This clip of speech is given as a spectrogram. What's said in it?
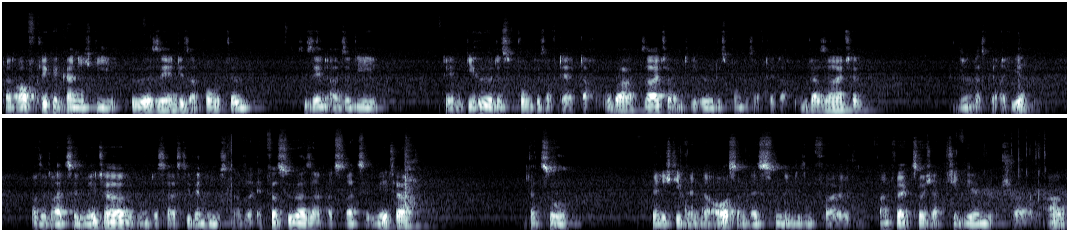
da drauf klicke, kann ich die Höhe sehen dieser Punkte. Sie sehen also die, den, die Höhe des Punktes auf der Dachoberseite und die Höhe des Punktes auf der Dachunterseite. Ja, das wäre hier also 13 Meter und das heißt, die Wände müssen also etwas höher sein als 13 Meter. Dazu wähle ich die Wände aus, am besten in diesem Fall Wandwerkzeug aktivieren, Steuerung A.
